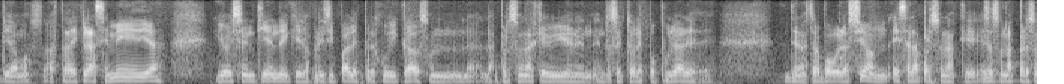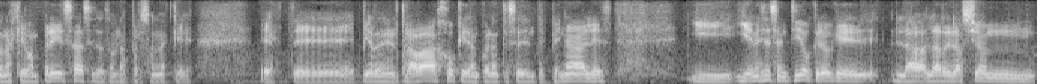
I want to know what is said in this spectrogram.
digamos, hasta de clase media, y hoy se entiende que los principales perjudicados son las personas que viven en, los sectores populares de, nuestra población. Esas, las personas que, esas son las personas que van presas, esas son las personas que este, pierden el trabajo, quedan con antecedentes penales. Y, en ese sentido creo que la, relación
